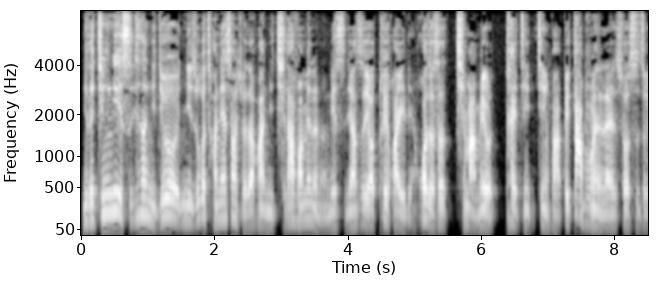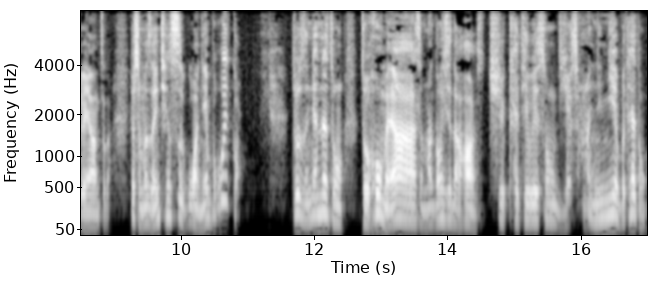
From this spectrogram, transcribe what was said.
你的精力，实际上你就你如果常年上学的话，你其他方面的能力实际上是要退化一点，或者是起码没有太进进化。对大部分人来说是这个样子的。就什么人情世故啊，你也不会搞。就人家那种走后门啊，什么东西的哈，去 KTV 送礼什么，你你也不太懂。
